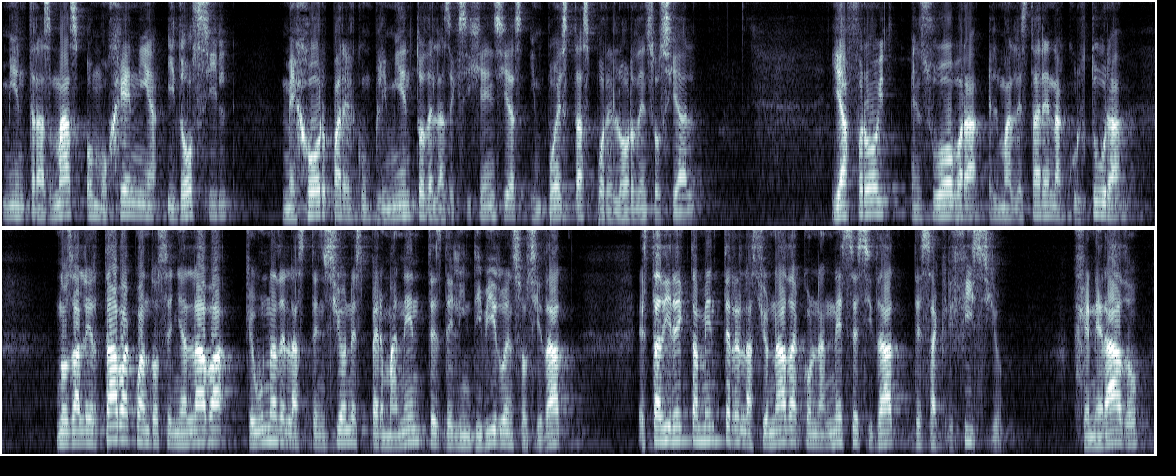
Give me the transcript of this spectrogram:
mientras más homogénea y dócil, mejor para el cumplimiento de las exigencias impuestas por el orden social. Ya Freud, en su obra El malestar en la cultura, nos alertaba cuando señalaba que una de las tensiones permanentes del individuo en sociedad está directamente relacionada con la necesidad de sacrificio, generado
